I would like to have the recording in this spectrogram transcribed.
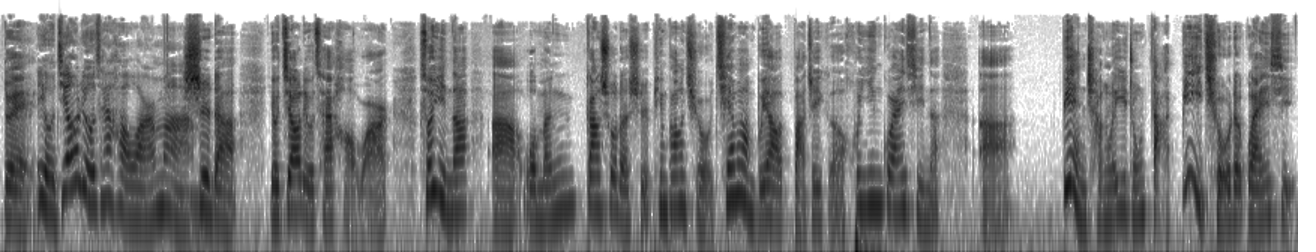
对，有交流才好玩嘛。是的，有交流才好玩。所以呢，啊，我们刚说的是乒乓球，千万不要把这个婚姻关系呢，啊，变成了一种打壁球的关系。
